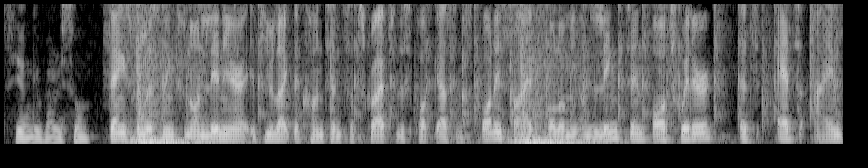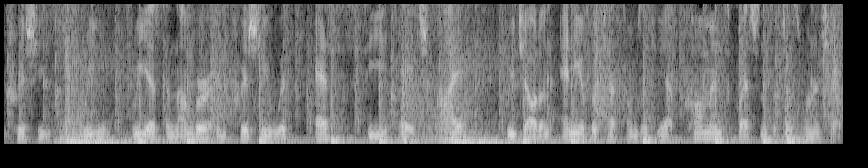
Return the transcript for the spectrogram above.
seeing you very soon. Thanks for listening to Nonlinear. If you like the content, subscribe to this podcast on Spotify, follow me on LinkedIn or Twitter. That's at I am Chrischi3, three as the number, and Chrischi with S C H I. Reach out on any of the platforms if you have comments, questions, or just want to chat.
